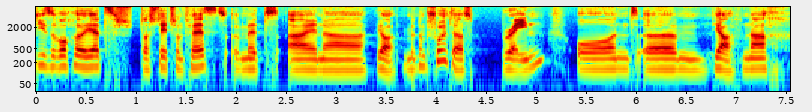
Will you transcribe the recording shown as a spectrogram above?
diese Woche jetzt, das steht schon fest, mit einer, ja, mit einem Schultersbrain. Und ähm, ja, nach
